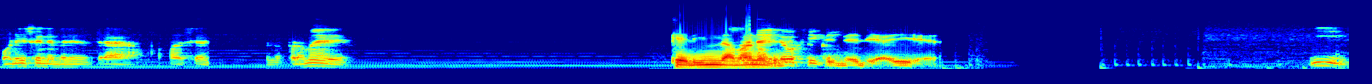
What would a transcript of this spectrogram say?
por eso Independiente trae a Falcioni en los promedios. Qué linda Suena mano ilógico. Tinelli ahí. eh. Y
